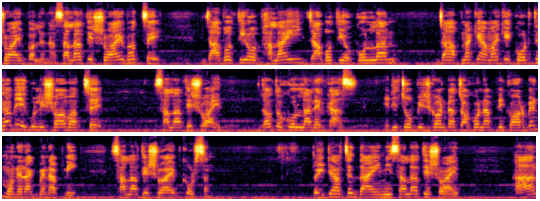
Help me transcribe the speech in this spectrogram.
সোয়াইব বলে না। সালাতে সোয়াইব হচ্ছে যাবতীয় ভালাই, যাবতীয় কল্যাণ যা আপনাকে আমাকে করতে হবে, এগুলি সব হচ্ছে সালাতে সোয়াইব। যত কল্যাণের কাজ, এটি চব্বিশ ঘণ্টা যখন আপনি করবেন, মনে রাখবেন আপনি সালাতে সোয়াইব করছেন। তো এটা হচ্ছে দাইমি সালাতে সোয়াইব। আর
